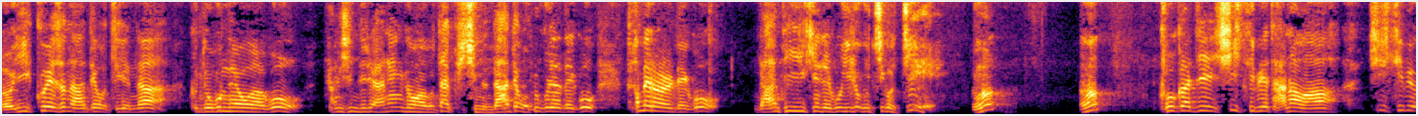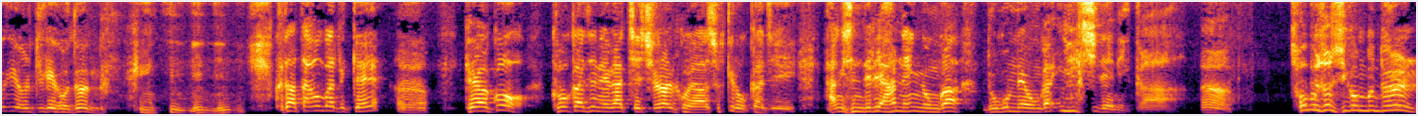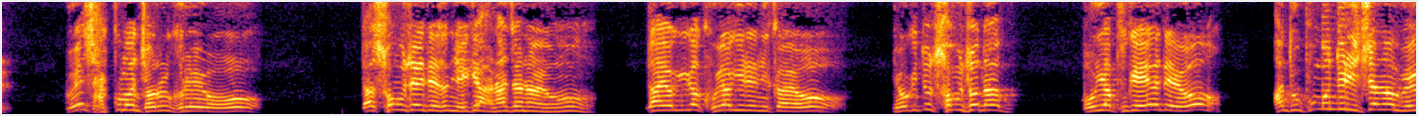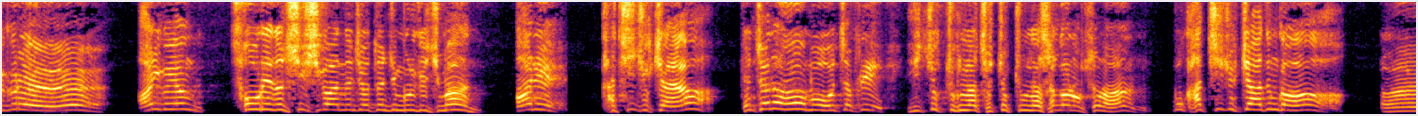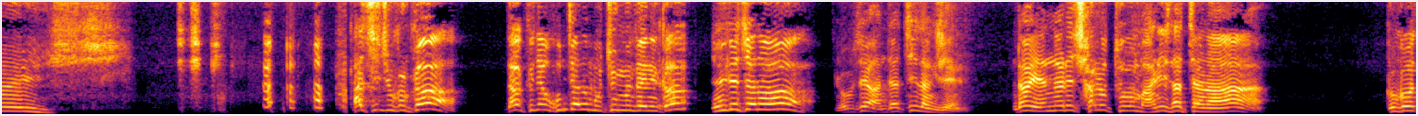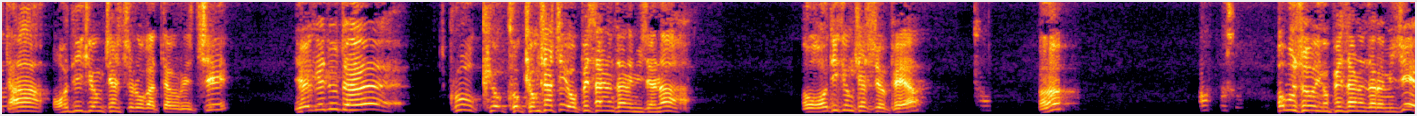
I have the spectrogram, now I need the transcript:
어, 입구에서 나한테 어떻게 했나 그 녹음 내용하고 당신들이 한 행동하고 딱 비치면 나한테 얼굴에 대고 카메라를 대고 나한테 이렇게 대고 이러고 찍었지 어? 어? 그거까지 CCTV에 다 나와. CCTV 여기 12개거든. 그다 다운받을게. 어. 그래갖고, 그거까지 내가 제출할 거야. 속기록까지. 당신들이 한 행동과 녹음 내용과 일치되니까. 어. 소부서 직원분들, 왜 자꾸만 저를 그래요? 나 소부서에 대해서는 얘기 안 하잖아요. 나 여기가 고향이라니까요. 여기도 소부서 나 머리 아프게 해야 돼요. 아, 높은 분들이 있잖아. 왜 그래? 아니, 그냥 서울에서 지시가 왔는지 어떤지 모르겠지만, 아니, 같이 죽자야? 괜찮아. 뭐, 어차피 이쪽 죽나 저쪽 죽나 상관없어, 난. 뭐, 같이 죽자 하든가. 아이씨. 같이 죽을까? 나 그냥 혼자는 못 죽는다니까? 얘기했잖아. 요새 앉았지, 당신? 나 옛날에 샬로트 많이 샀잖아. 그거 다 어디 경찰서로 갔다 그랬지? 얘기해도 돼. 그, 겨- 그 경찰서 옆에 사는 사람이잖아. 어, 디 경찰서 옆에야? 어? 허부서 옆에 사는 사람이지?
